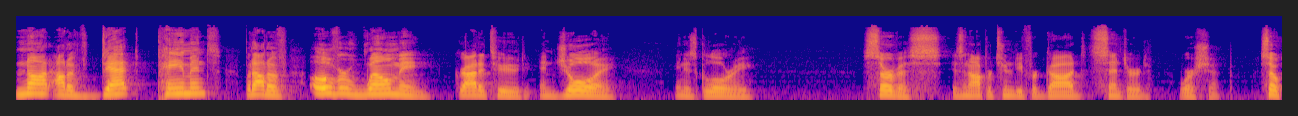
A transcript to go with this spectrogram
not out of debt payment, but out of overwhelming gratitude and joy in His glory. Service is an opportunity for God centered worship. So,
